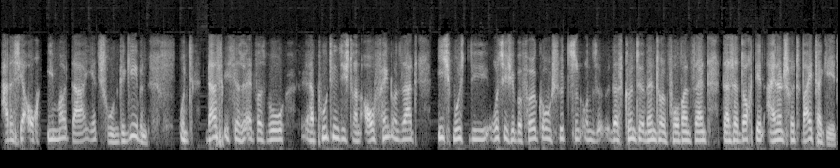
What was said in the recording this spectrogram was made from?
hat es ja auch immer da jetzt schon gegeben. Und das ist ja so etwas, wo Herr Putin sich dran aufhängt und sagt, ich muss die russische Bevölkerung schützen und das könnte eventuell Vorwand sein, dass er doch den einen Schritt weitergeht.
